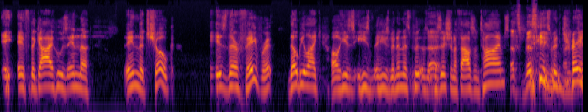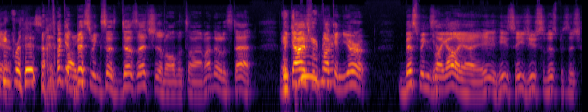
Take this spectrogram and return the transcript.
if the guy who's in the in the choke is their favorite, they'll be like, "Oh, he's he's he's been in this po- That- position a thousand times. That's Bisping He's been right training there. for this." fucking Like, Bisping says does that shit all the time. I noticed that. The guys weird, from man. fucking Europe, Bisping's like, oh yeah, he, he's he's used to this position.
